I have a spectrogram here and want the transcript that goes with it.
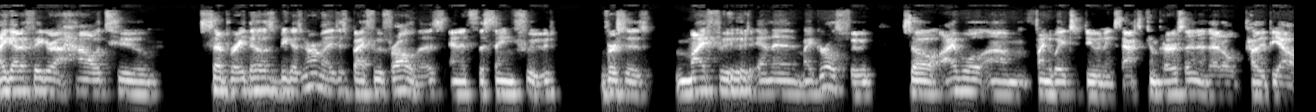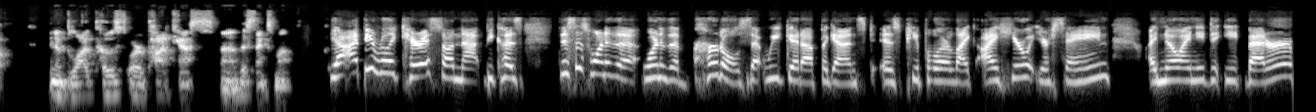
I got to figure out how to separate those because normally I just buy food for all of us and it's the same food versus my food and then my girls' food. So I will um, find a way to do an exact comparison and that'll probably be out in a blog post or a podcast uh, this next month. Yeah, I'd be really curious on that because this is one of the one of the hurdles that we get up against is people are like, I hear what you're saying. I know I need to eat better,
